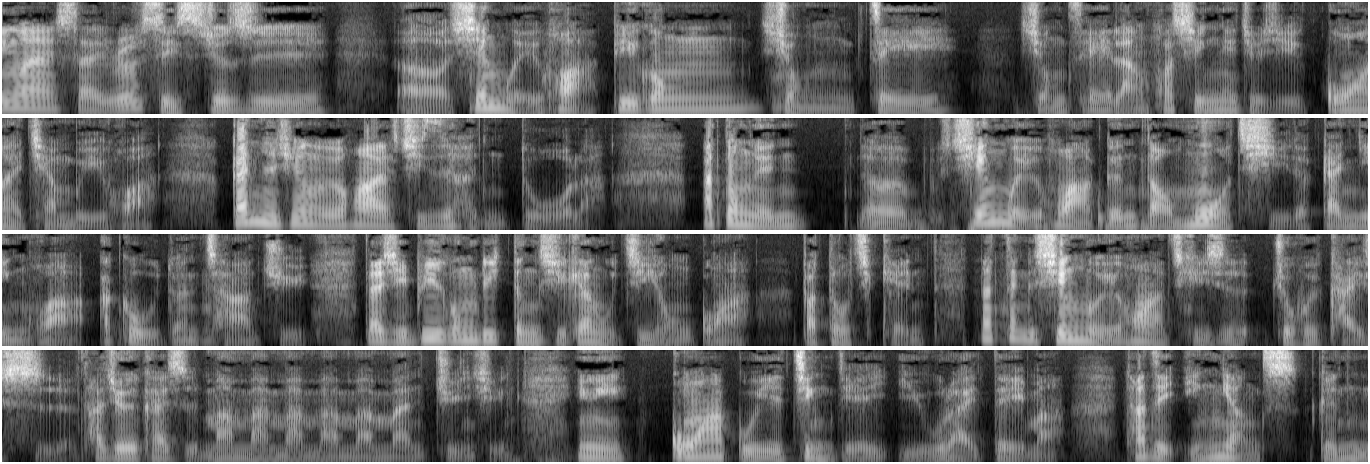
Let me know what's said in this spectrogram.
另外 cirrhosis 就是。呃，纤维化，比如讲上济上济人发生的就是肝的纤维化，肝的纤维化其实很多啦。啊，当然，呃，纤维化跟到末期的肝硬化啊，各有一段差距。但是，比如讲你长时间有脂肪肝。巴多奇肯，那那个纤维化其实就会开始了，它就会开始慢慢慢慢慢慢进行，因为瓜龟的静节由来对嘛，它的营养跟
